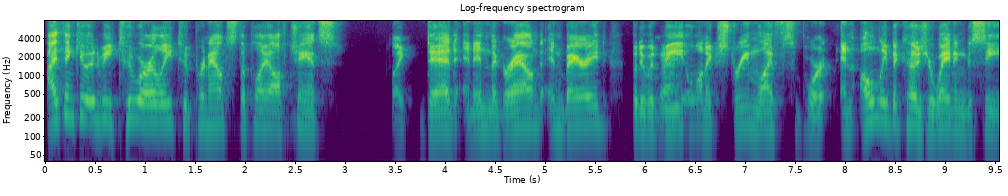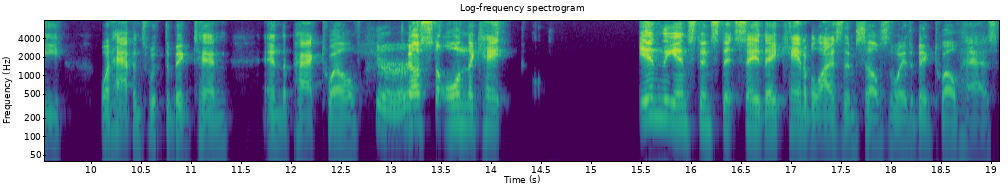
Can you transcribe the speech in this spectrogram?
I think it would be too early to pronounce the playoff chance like dead and in the ground and buried, but it would okay. be on extreme life support, and only because you're waiting to see what happens with the Big Ten and the Pac-12. Sure. Just on the case, in the instance that say they cannibalize themselves the way the Big 12 has.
